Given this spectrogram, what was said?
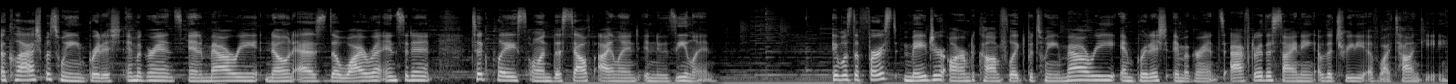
A clash between British immigrants and Maori, known as the Wairau Incident, took place on the South Island in New Zealand. It was the first major armed conflict between Maori and British immigrants after the signing of the Treaty of Waitangi.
